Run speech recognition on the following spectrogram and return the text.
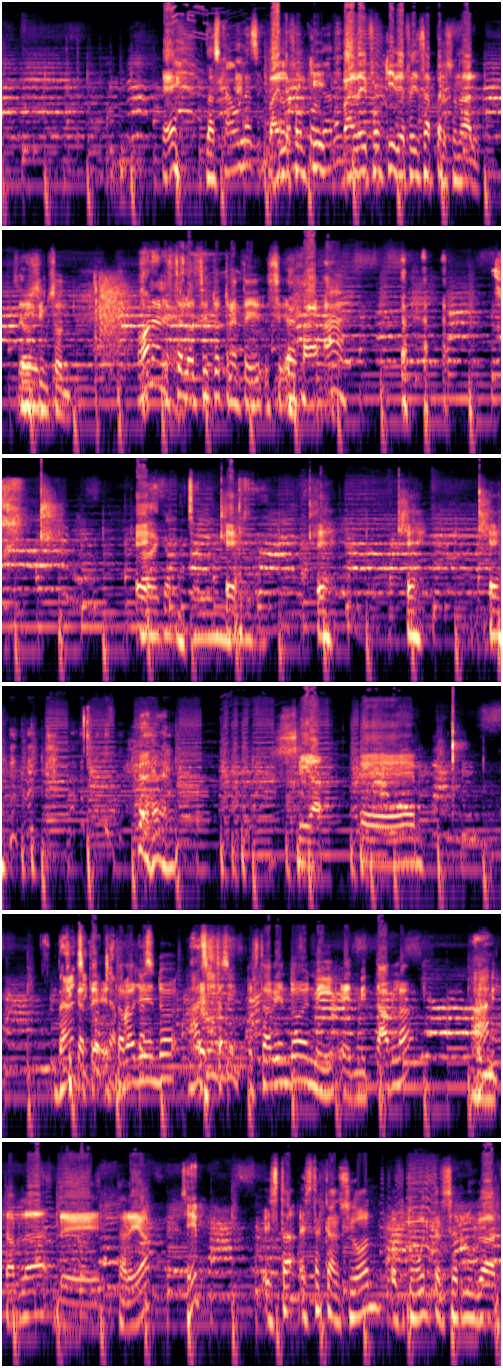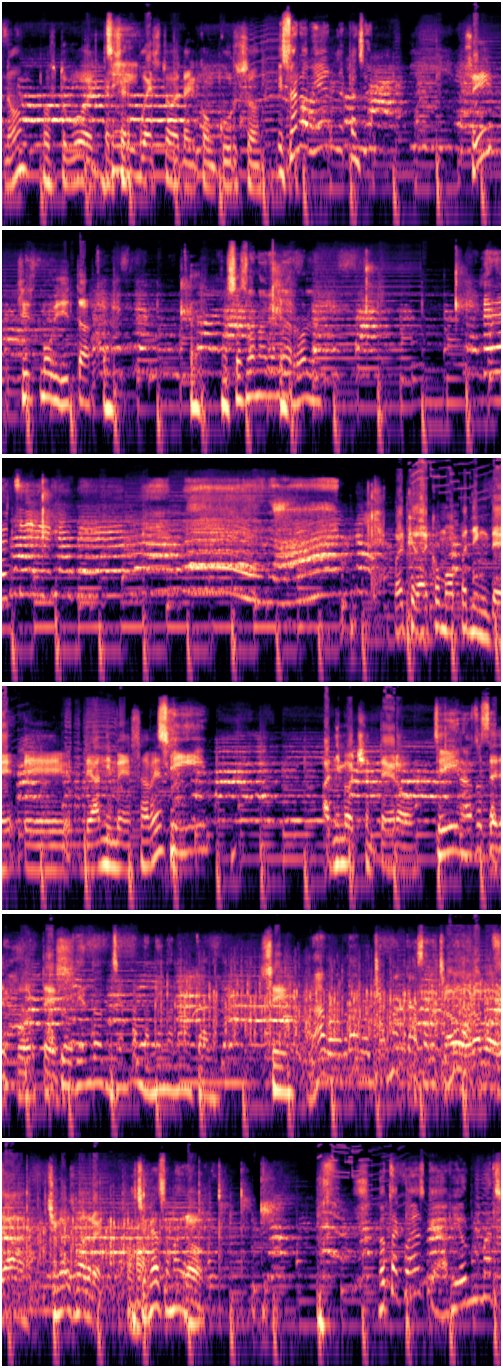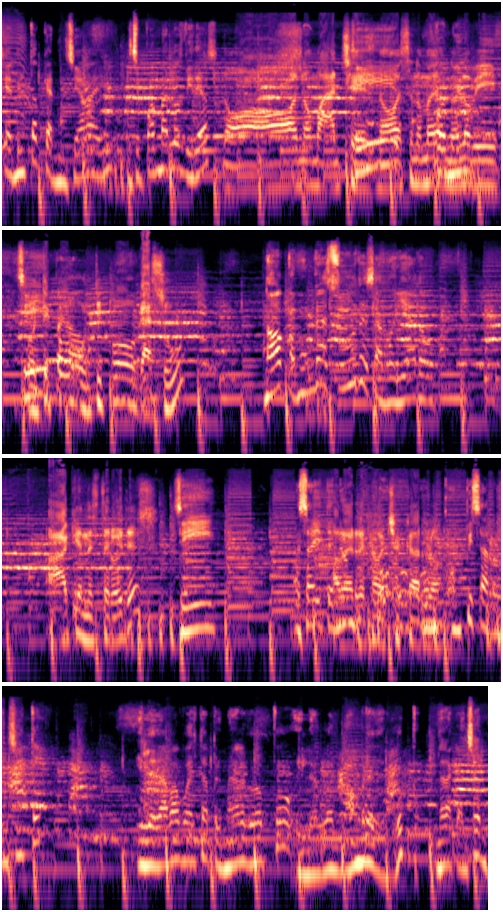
¿Eh? Las jaulas. Baile funky, baile funky defensa personal de Sí. los Simpson. Órale. Este es la 130. y- sí, ajá, ah. Ah, Eh, eh, eh, eh, eh. Mira, eh, fíjate, estaba viendo, Ah, sí, esta- sí, sí. estaba viendo en mi, en mi tabla, Ah. en mi tabla de tarea. Sí. Esta, esta canción obtuvo el tercer lugar, ¿no? Obtuvo el tercer Sí. puesto en el concurso. Y suena bien la canción. Sí, sí es movidita. O sea, suena bien la rola. Puede quedar como opening de, de, de anime, ¿sabes? Sí. Anime ochentero. Sí, nosotros De deportes. aplaudiendo siempre no. Sí. Bravo, bravo, chamacas, a la Bravo, bravo, ya. Chinga su madre. Ajá. chingar su madre. No. ¿No te acuerdas que había un marcianito que anunciaba ahí? ¿Y si pueden ver los videos? No, no manches. Sí, no, ese no, me, no lo vi. sí, un tipo, pero- un tipo gasú. No, como un gasú desarrollado. Ah, que en esteroides. Sí. O sea, y tenía A ver, un- déjame checarlo. Un, un pizarroncito y le daba vuelta primero al grupo y luego el nombre del grupo, de la canción.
